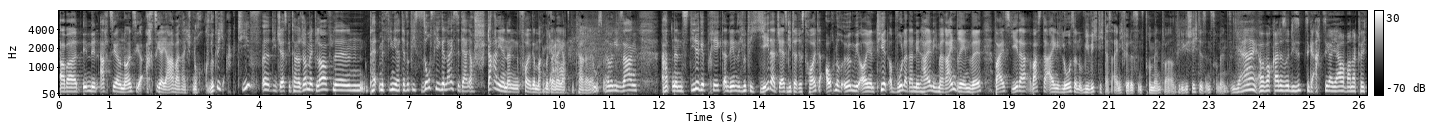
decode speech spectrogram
Aber in den 80er und 90er, 80er Jahren war es eigentlich noch wirklich aktiv, äh, die Jazzgitarre. John McLaughlin, Pat Metheny hat ja wirklich so viel geleistet. Der hat ja auch Stadien dann voll gemacht mit Ja. seiner Jazzgitarre. Da muss man ja wirklich sagen, hat einen Stil geprägt, an dem sich wirklich jeder Jazzgitarrist heute auch noch irgendwie orientiert, obwohl er dann den Hall nicht mehr reindrehen will, weiß jeder, was da eigentlich los ist und wie wichtig das eigentlich für das Instrument war und für die Geschichte des Instruments. Ja, aber auch gerade so die 70er, 80er Jahre waren natürlich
